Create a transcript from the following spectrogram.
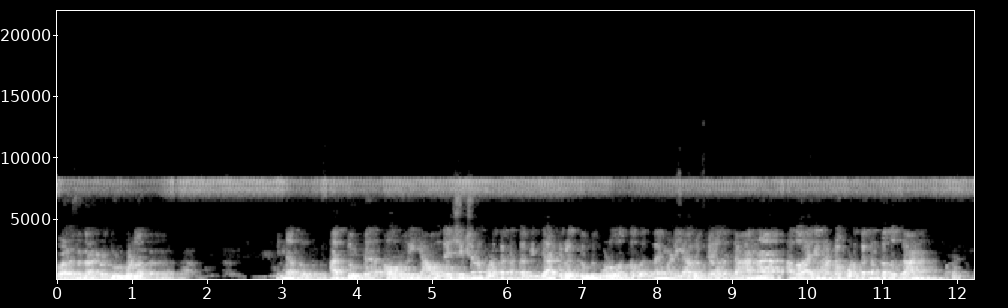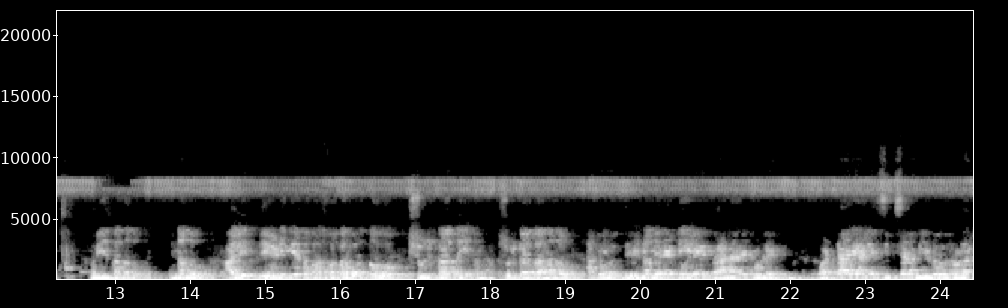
ಬಹಳಷ್ಟು ದಾನಿಗಳು ದುಡ್ಡು ಕೊಡ್ಲತ್ತಾರ. ಇನ್ನೊಂದು, ಆ ದುಡ್ಡು ಅವರು ಯಾವುದೇ ಶಿಕ್ಷಣ ಕೊಡ್ತಕ್ಕಂಥ ವಿದ್ಯಾರ್ಥಿಗಳಿಗೆ ದುಡ್ಡು ಕೊಡುವಂತ ಒತ್ತಾಯ ಮಾಡಿ, ಯಾರು ಕೇಳೋದು ದಾನ ಅದು ಅಲ್ಲಿ ಮಟ್ಟ ಕೊಡ್ತಕ್ಕಂಥದ್ದು ದಾನ. ಫೀಸ್ ಅದದು ಇನ್ನೊಂದು ಅಲ್ಲಿ ದೇಣಿಗೆ ಅಂತ ಬರೆಸ್ಕೊತಾರ ಹೊರತು ಶುಲ್ಕ ಶುಲ್ಕ ಅಂತ ಅನ್ನೋದವ್ರು. ಒಟ್ಟಾರೆ ಅಲ್ಲಿ ಶಿಕ್ಷಣ ನೀಡೋದ್ರೊಳಗ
